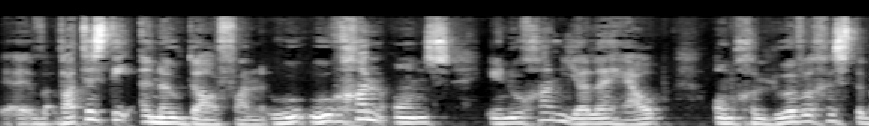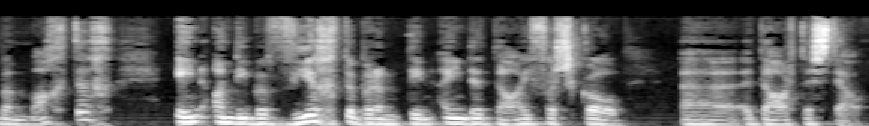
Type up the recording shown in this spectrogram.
Eh, wat is die inhoud daarvan? Hoe hoe gaan ons en hoe gaan julle help om gelowiges te bemagtig en aan die beweeg te bring ten einde daai verskil uh daar te stel?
